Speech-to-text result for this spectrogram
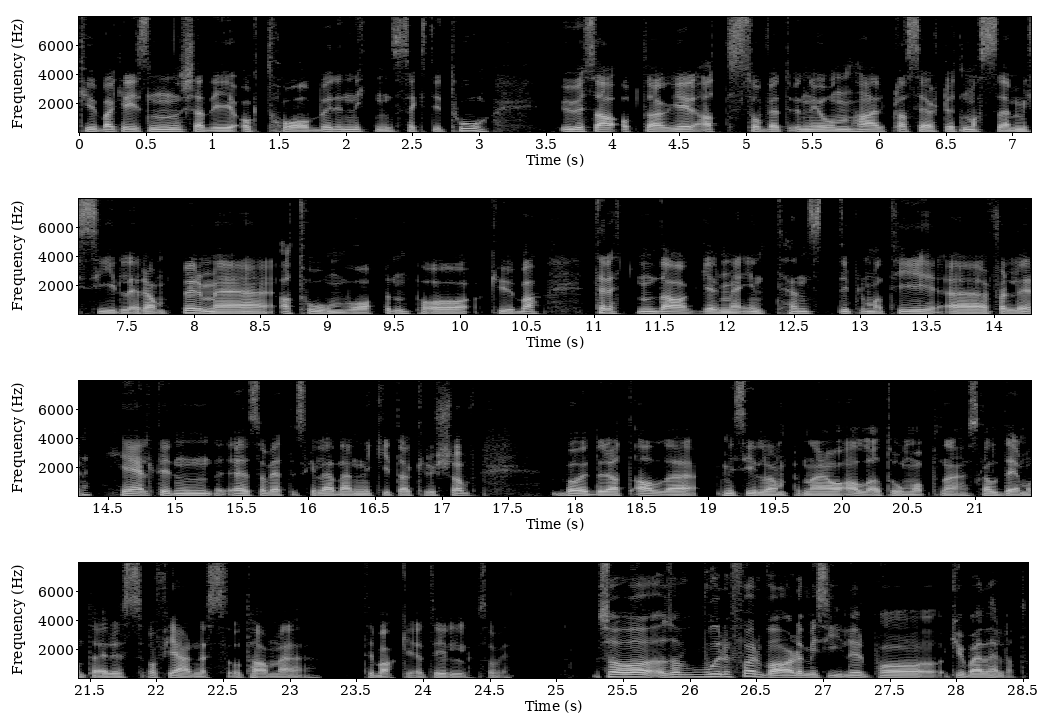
Cuba-krisen skjedde i oktober 1962. USA oppdager at Sovjetunionen har plassert ut masse missilramper med atomvåpen på Cuba. 13 dager med intenst diplomati eh, følger, helt til den uh, sovjetiske lederen Nikita Khrusjtsjov beordrer at alle missilrampene og alle atomvåpnene skal demonteres og fjernes og ta med tilbake til Sovjet. Så, så hvorfor var det missiler på Cuba i det hele tatt?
